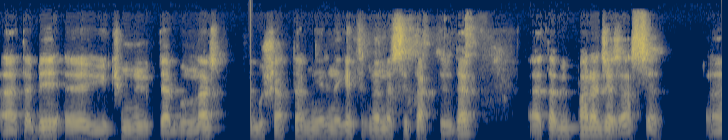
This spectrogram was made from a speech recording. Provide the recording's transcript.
e, tabii e, yükümlülükler bunlar. Bu şartların yerine getirilmemesi takdirde e, tabii para cezası e,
